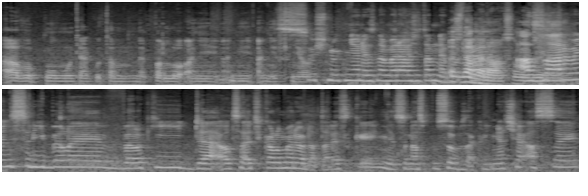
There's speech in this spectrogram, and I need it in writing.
a o multiáku tam nepadlo ani, ani, ani sňo. Což nutně neznamená, že tam nebude. Neznamená, a zároveň slíbili velký DLCčka lomeno datadisky, něco na způsob zaklínače asi,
